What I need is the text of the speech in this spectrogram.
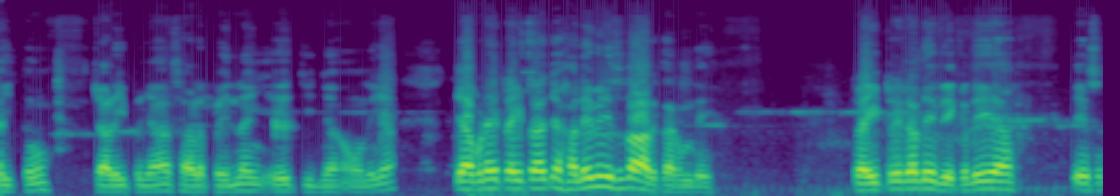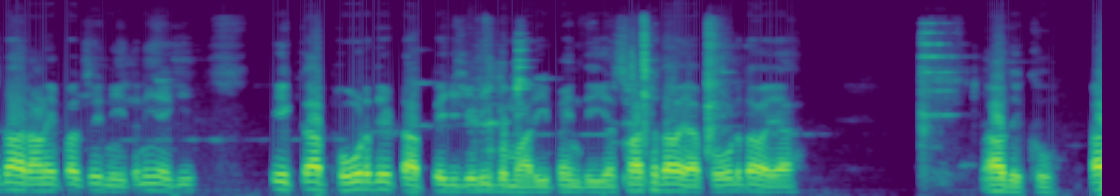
ਅੱਜ ਤੋਂ 40 50 ਸਾਲ ਪਹਿਲਾਂ ਹੀ ਇਹ ਚੀਜ਼ਾਂ ਆਉਂਦੀਆਂ। ਤੇ ਆਪਣੇ ਟਰੈਕਟਰਾਂ 'ਚ ਹਲੇ ਵੀ ਨਹੀਂ ਸੁਧਾਰ ਕਰਨ ਦੇ। ਟਰੈਕਟਰ ਇਹਨਾਂ ਦੇ ਵਿਕਦੇ ਆ। ਤੇ ਸੁਧਾਰਾਂ ਵਾਲੇ ਪਾਸੇ ਨੀਤ ਨਹੀਂ ਹੈਗੀ। ਇੱਕ ਆ ਫੋੜ ਦੇ ਟਾਪੇ 'ਚ ਜਿਹੜੀ ਬਿਮਾਰੀ ਪੈਂਦੀ ਆ 60 ਦਾ ਹੋਇਆ, ਫੋੜ ਦਾ ਹੋਇਆ। ਆ ਦੇਖੋ ਆ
